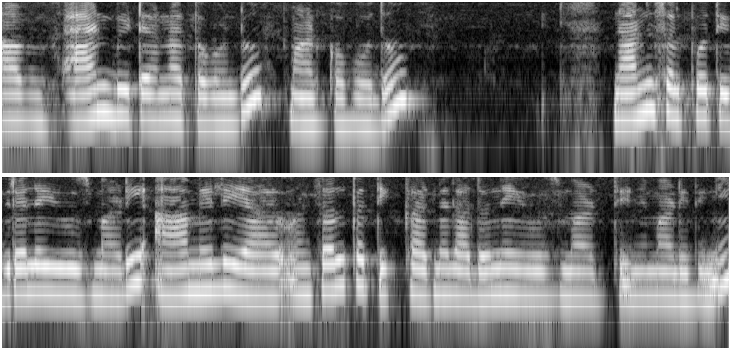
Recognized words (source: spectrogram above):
ಆ ಹ್ಯಾಂಡ್ ಬೀಟರ್ನ ತೊಗೊಂಡು ಮಾಡ್ಕೋಬೋದು. ನಾನು ಸ್ವಲ್ಪ ಹೊತ್ತು ಇದರಲ್ಲೇ ಯೂಸ್ ಮಾಡಿ, ಆಮೇಲೆ ಯಾ, ಒಂದು ಸ್ವಲ್ಪ ತಿಕ್ಕಾದಮೇಲೆ ಅದನ್ನೇ ಯೂಸ್ ಮಾಡ್ತೀನಿ, ಮಾಡಿದ್ದೀನಿ.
